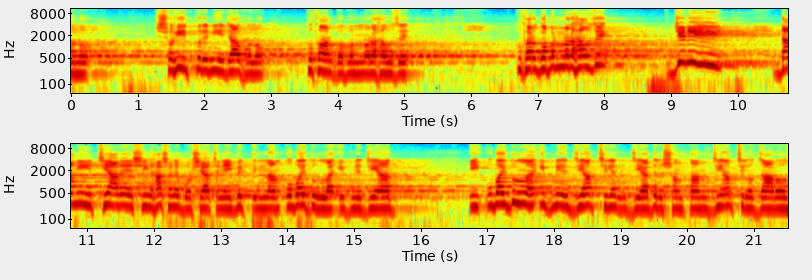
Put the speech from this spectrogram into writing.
হলো। শহীদ করে নিয়ে যাওয়া হলো কুফার গভর্নর হাউজে। কুফার গভর্নর হাউজে যিনি দামি চেয়ারে সিংহাসনে বসে আছেন এই ব্যক্তির নাম উবাইদুল্লাহ ইবনে জিয়াদ। এই উবায়দুল্লাহ ইবনে জিয়াদ ছিলেন জিয়াদের সন্তান। জিয়াদ ছিল জারজ।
